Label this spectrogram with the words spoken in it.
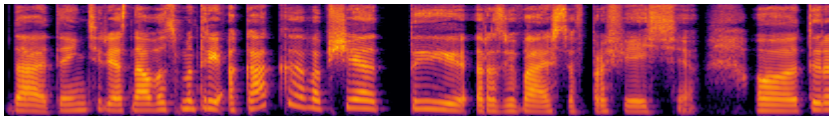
Да, это интересно. А вот смотри, а как вообще ты развиваешься в профессии? Э, ты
